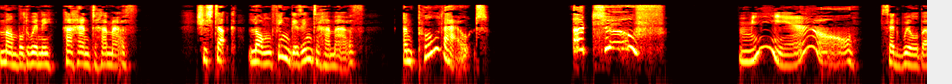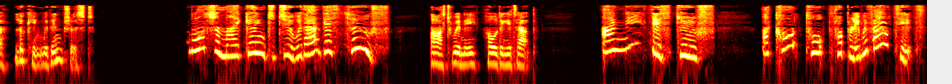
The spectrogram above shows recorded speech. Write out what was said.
mumbled Winnie, her hand to her mouth. She stuck long fingers into her mouth and pulled out a tooth. Meow said Wilbur, looking with interest. What am I going to do without this tooth? asked Winnie, holding it up. I need this tooth. I can't talk properly without it.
